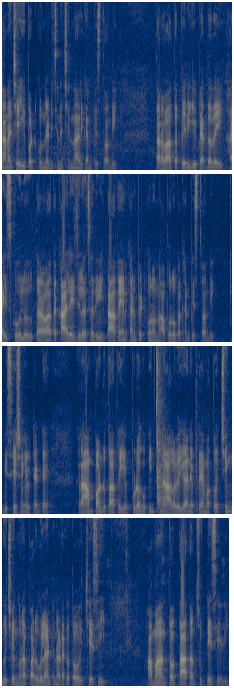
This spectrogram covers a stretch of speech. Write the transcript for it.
తన చేయి పట్టుకుని నడిచిన చిన్నారి కనిపిస్తోంది. తర్వాత పెరిగి పెద్దదై హై స్కూలు తర్వాత కాలేజీలో చదివి తాతయ్యను కనిపెట్టుకుని ఉన్న అపురూప కనిపిస్తోంది. విశేషం ఏమిటంటే రాంపండు తాత ఎప్పుడు అగుపించినా అలవిగానే ప్రేమతో చెంగు చెంగున పరుగు లాంటి నడకతో వచ్చేసి అమాంతం తాతను చుట్టేసేది.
